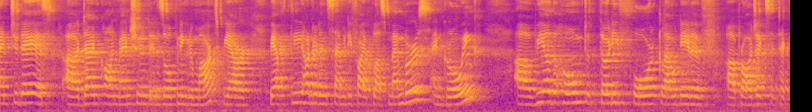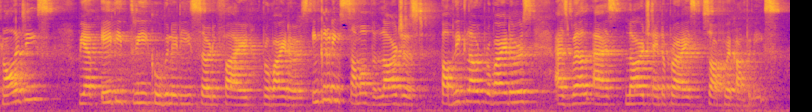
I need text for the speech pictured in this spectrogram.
And today, as uh, Dan Kohn mentioned in his opening remarks, we, are, we have 375 plus members and growing. Uh, we are the home to 34 cloud native uh, projects and technologies. We have 83 Kubernetes certified providers, including some of the largest public cloud providers, as well as large enterprise software companies.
